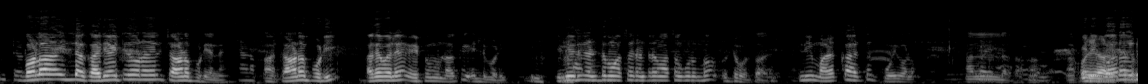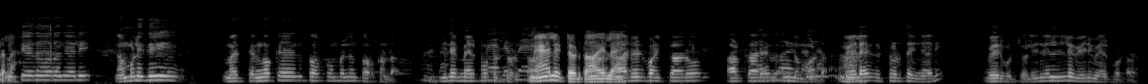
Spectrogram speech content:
ഇട്ടോ? വള ഇല്ല കാര്യമായിട്ട് എന്ന് പറഞ്ഞാൽ ചാണപ്പൊടി തന്നെ. ആ ചാണകപ്പൊടി അതേപോലെ വേപ്പമുണ്ടാക്കി എല്ലുപൊടി. ഇനി ഒരു രണ്ട് മാസം രണ്ടര മാസം കൂടുമ്പോൾ ഇട്ട് കൊടുത്താൽ മതി. ഇനി മഴക്കാലത്ത് പോയി വളം പിന്നെ വേറെ ഒരു. പ്രത്യേകത എന്ന് പറഞ്ഞാൽ നമ്മളിത് തെങ്ങൊക്കെ തുറക്കുമ്പോഴും തുറക്കണ്ട. ഇതിന്റെ മേൽപോട്ട് ഇട്ട് കൊടുത്താൽ മേലെ ഇട്ട് കൊടുത്താൽ മതി അല്ലേ? ആരൊരു പണിക്കാരോ ആൾക്കാരോ ഒന്നും വേണ്ട. മേലെ ഇട്ട് കൊടുത്തു കഴിഞ്ഞാൽ വേര് പിടിച്ചോളൂ. ഇതിനെല്ലാം വേര് മേൽപോട്ടാണ്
